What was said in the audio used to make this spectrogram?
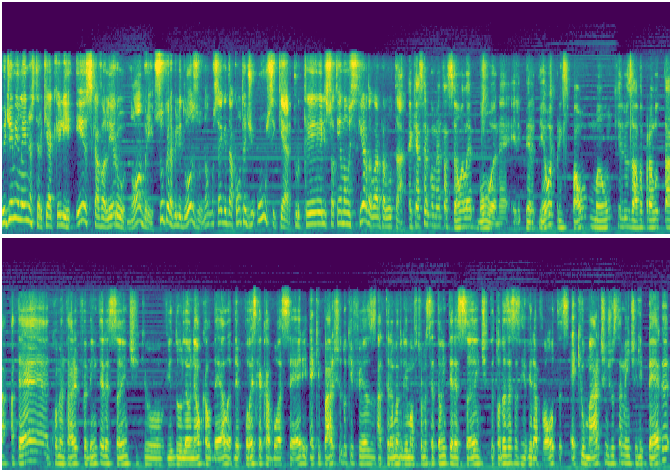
e o Jamie Lannister, que é aquele ex-cavaleiro nobre, super habilidoso, não consegue dar conta de um sequer, porque ele só tem a mão esquerda agora para lutar. É que essa argumentação ela é boa, né? Ele perdeu a principal mão que ele usava para lutar. Até um comentário que foi bem interessante que eu vi do Leonel Caldela depois que acabou a série é que parte do que fez a trama do Game of Thrones ser tão interessante, ter todas essas reviravoltas, é que o Martin justamente ele pega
